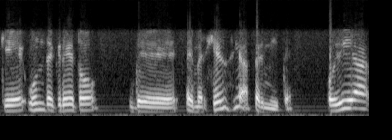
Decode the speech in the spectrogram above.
que un decreto de emergencia permite. Hoy día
